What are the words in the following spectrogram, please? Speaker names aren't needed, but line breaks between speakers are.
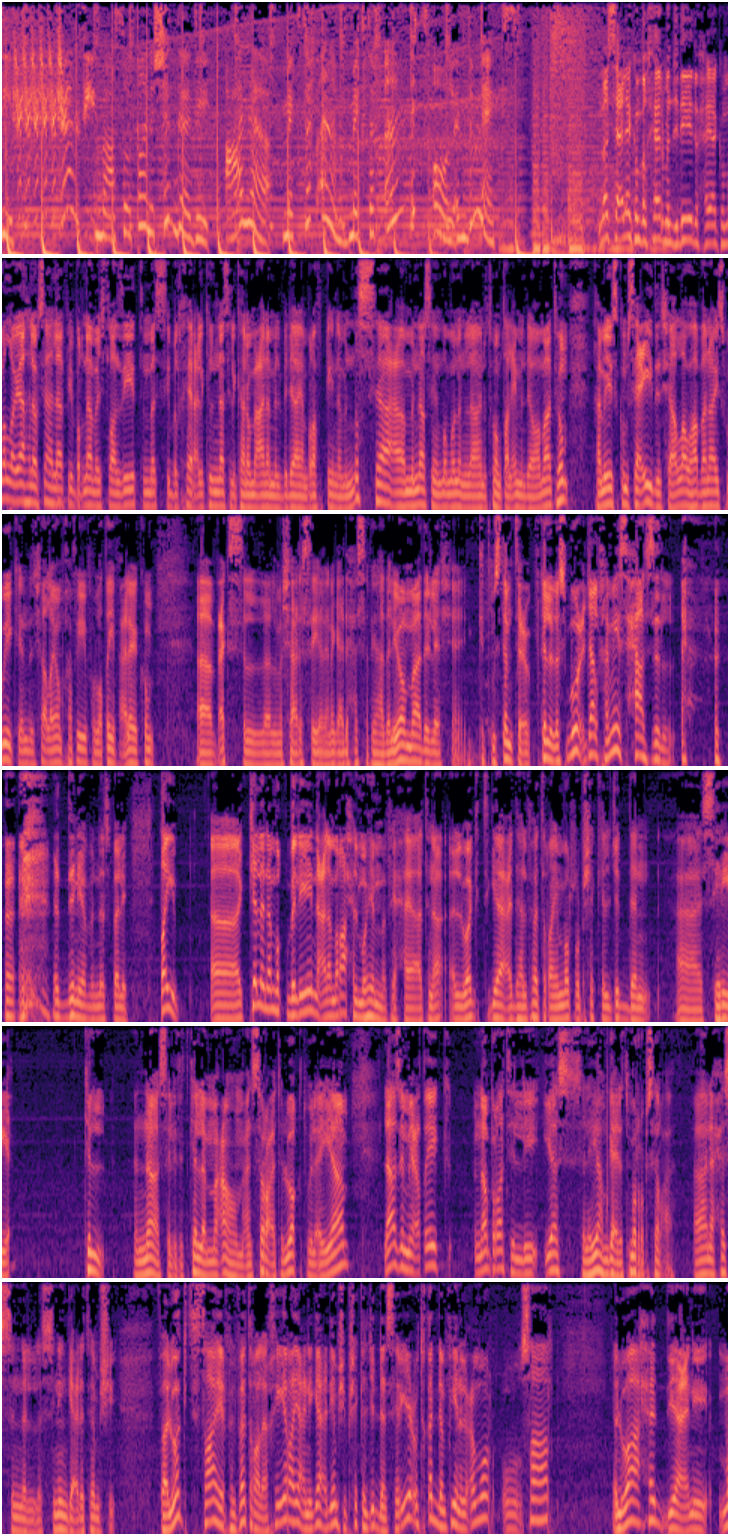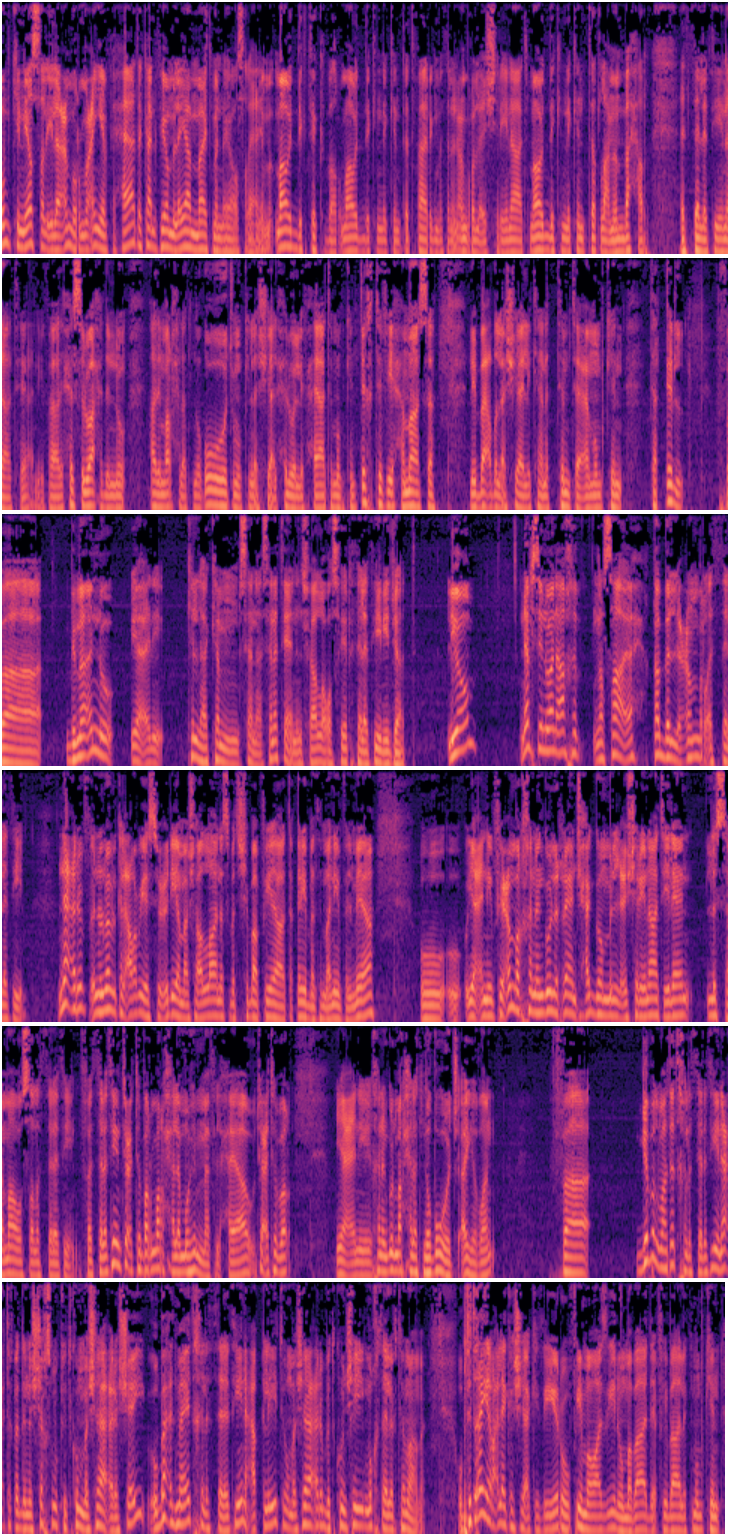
ترانزي مع سلطان الشدادي على Mix FM Mix FM it's all in the mix
مسي عليكم بالخير من جديد وحياكم الله ويا أهلا وسهلا في برنامج ترانزيت. مسي بالخير على كل الناس اللي كانوا معنا من البداية مرافقينا من نص ساعة من الناس اللي ينضمون لنا الان وتوهم طالعين من دواماتهم. خميسكم سعيد إن شاء الله و have a nice weekend إن شاء الله يوم خفيف ولطيف عليكم. آه بعكس المشاعر السيئة اللي أنا قاعد أحسها في هذا اليوم ما أدري ليش يعني كنت مستمتع في كل الأسبوع. جاء الخميس حاسل الدنيا بالنسبة لي. طيب آه كلنا مقبلين على مراحل مهمة في حياتنا. الوقت قاعد هالفترة يمر بشكل جدا آه سريع. كل الناس اللي تتكلم معاهم عن سرعة الوقت والأيام لازم يعطيك نبرة اللي يس الأيام قاعدة تمر بسرعة. أنا أحس أن السنين قاعدة تمشي. فالوقت صاير في الفترة الأخيرة يعني قاعد يمشي بشكل جدا سريع وتقدم فينا العمر وصار الواحد يعني ممكن يصل إلى عمر معين في حياته كان في يوم من الأيام ما يتمنى يوصل. يعني ما ودك تكبر ما ودك إنك أنت تفارق مثلا عمر العشرينات ما ودك إنك أنت تطلع من بحر الثلاثينات يعني. فيحس الواحد إنه هذه مرحلة نضوج ممكن الأشياء الحلوة اللي في حياته ممكن تختفي حماسة لبعض الأشياء اللي كانت تمتعه ممكن تقل. فبما إنه يعني كلها كم سنة سنتين إن شاء الله واصير ثلاثين جاد اليوم نفسي انه أنا أخذ نصائح قبل عمر الثلاثين. نعرف إنه المملكة العربية السعودية ما شاء الله نسبة الشباب فيها تقريبا 80% ويعني في عمر خلينا نقول الرينج حقهم من العشرينات إلين لسه ما وصل الثلاثين. فالثلاثين تعتبر مرحلة مهمة في الحياة وتعتبر يعني خلينا نقول مرحلة نضوج أيضا. ف قبل ما تدخل الثلاثين أعتقد أن الشخص ممكن تكون مشاعره شيء وبعد ما يدخل الثلاثين عقليته ومشاعره بتكون شيء مختلف تماما. وبتتغير عليك أشياء كثير وفي موازين ومبادئ في بالك ممكن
